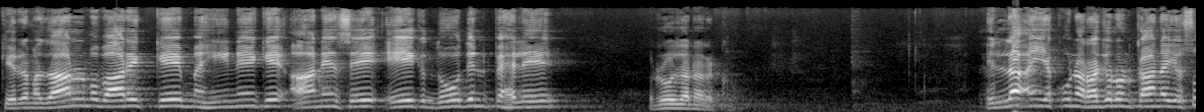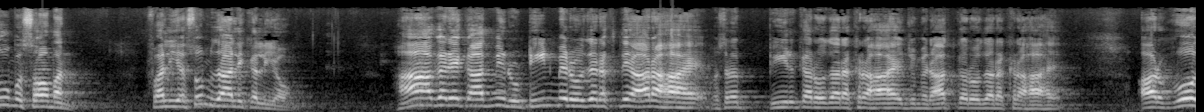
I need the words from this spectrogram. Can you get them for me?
کہ رمضان المبارک کے مہینے کے آنے سے ایک دو دن پہلے روزہ نہ رکھو اللہ یقون رجل کان یسوم سومن فل یسوم ذالک اليوم ہاں اگر ایک آدمی روٹین میں روزے رکھتے آ رہا ہے، مثلا پیر کا روزہ رکھ رہا ہے، جمعرات کا روزہ رکھ رہا ہے، اور وہ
